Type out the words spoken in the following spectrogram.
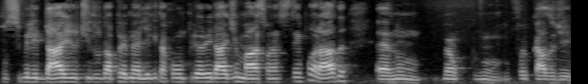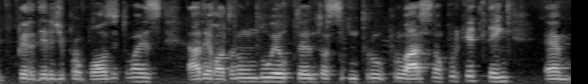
possibilidade do título da Premier League está como prioridade máxima nessa temporada. É, não, não, não, foi o caso de perder de propósito, mas a derrota não doeu tanto assim para o Arsenal, porque tem é,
